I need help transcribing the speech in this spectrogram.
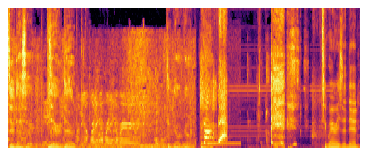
Dude, that's a. Dude, dude. I'm running, I'm running, I'm running, I'm running, I'm running. Dude, go, go. Dude, where is it, dude?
